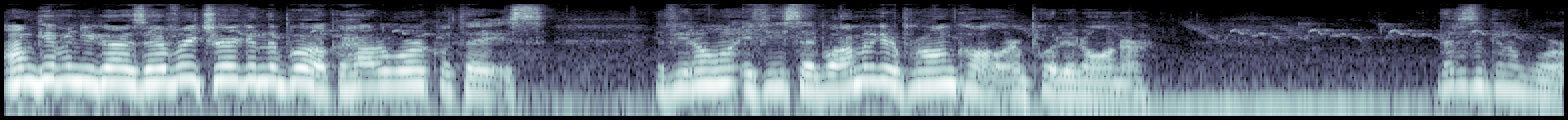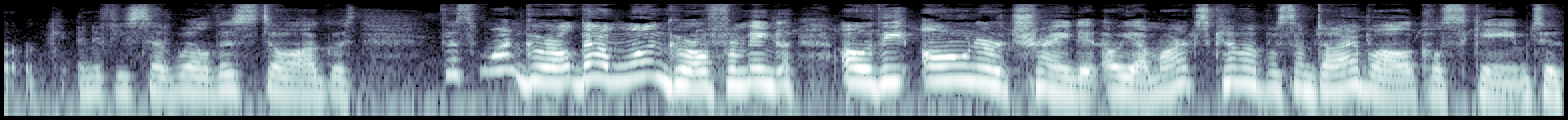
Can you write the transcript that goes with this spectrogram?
I'm giving you guys every trick in the book of how to work with these. If you don't, if you said, "Well, I'm to get a prong collar and put it on her," that isn't going to work. And if you said, "Well, this dog was," this one girl, that one girl from England, oh, the owner trained it. Oh yeah, Mark's come up with some diabolical scheme to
